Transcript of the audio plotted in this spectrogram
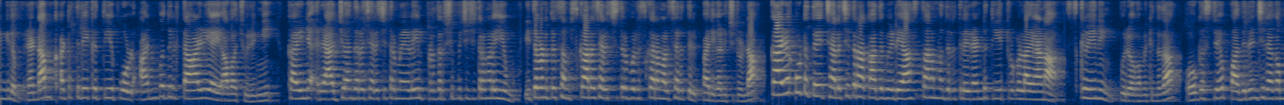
ഉണ്ടായിരുന്നുവെങ്കിലും രണ്ടാം ഘട്ടത്തിലേക്ക് എത്തിയപ്പോൾ അൻപതിൽ താഴെയായി അവ ചുരുങ്ങി. കഴിഞ്ഞ രാജ്യാന്തര ചലച്ചിത്രമേളയിൽ പ്രദർശിപ്പിച്ച ചിത്രങ്ങളെയും ഇത്തവണത്തെ സംസ്കാര ചലച്ചിത്ര പുരസ്കാര മത്സരത്തിൽ പരിഗണിച്ചിട്ടുണ്ട്. കഴക്കൂട്ടത്തെ ചലച്ചിത്ര അക്കാദമിയുടെ ആസ്ഥാന മന്ദിരത്തിലെ രണ്ട് തിയേറ്ററുകളായാണ് സ്ക്രീനിംഗ് പുരോഗമിക്കുന്നത്. ഓഗസ്റ്റ് പതിനഞ്ചിനകം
